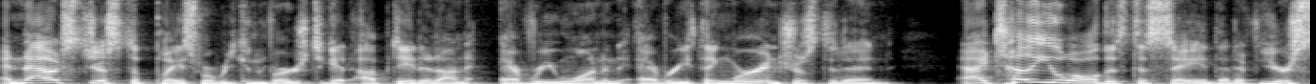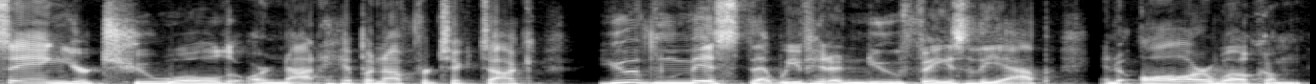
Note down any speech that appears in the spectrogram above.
and now it's just the place where we converge to get updated on everyone and everything we're interested in. And I tell you all this to say that if you're saying you're too old or not hip enough for TikTok, you've missed that we've hit a new phase of the app and all are welcome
